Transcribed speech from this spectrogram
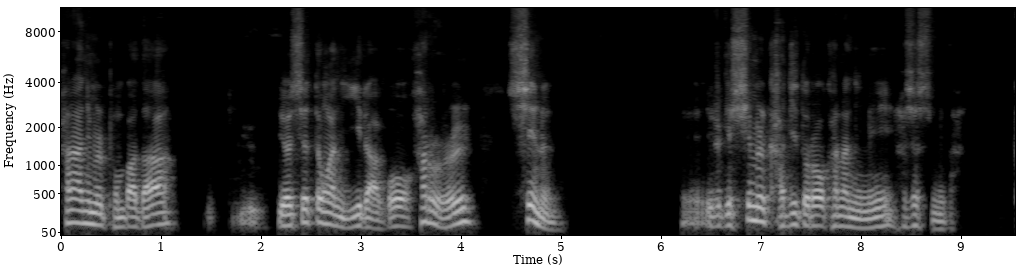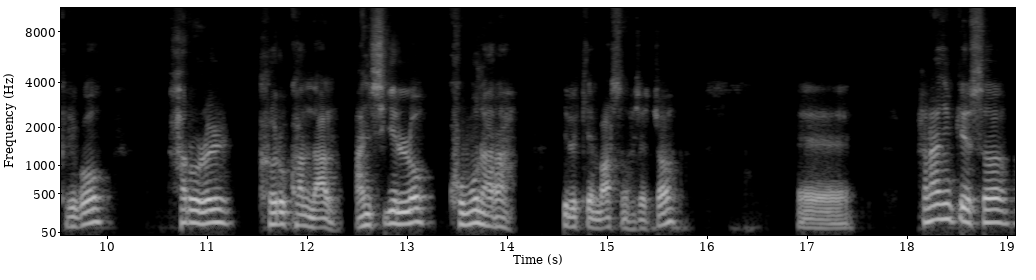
하나님을 본받아 엿새 동안 일하고 하루를 쉬는 이렇게 쉼을 가지도록 하나님이 하셨습니다. 그리고 하루를 거룩한 날, 안식일로 구분하라. 이렇게 말씀하셨죠. 에, 하나님께서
